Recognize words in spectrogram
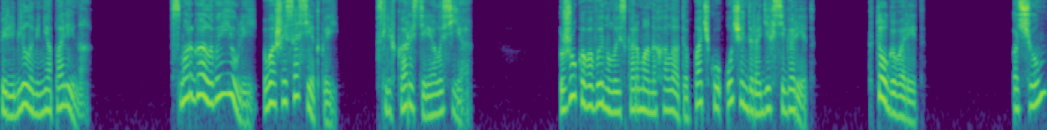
перебила меня Полина. «С Маргаловой Юлей, вашей соседкой», — слегка растерялась я. Жукова вынула из кармана халата пачку очень дорогих сигарет. «Кто говорит?» «О чем?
